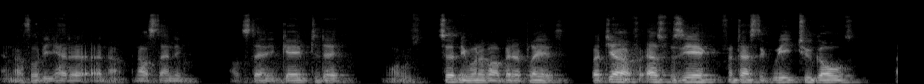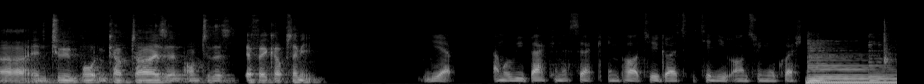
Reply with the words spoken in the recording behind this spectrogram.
And I thought he had a, an, an outstanding outstanding game today. was certainly one of our better players. But yeah, as for Ziyech, fantastic week, two goals uh, in two important cup ties and onto the FA Cup semi. Yep. And we'll be back in a sec in part two, guys, to continue answering your questions.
